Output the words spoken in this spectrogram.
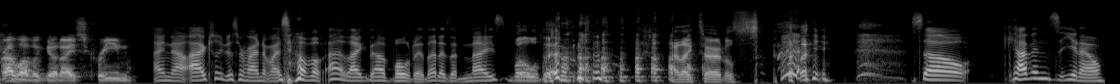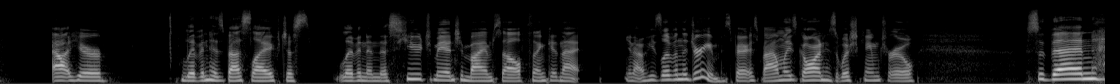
I love a good ice cream. I know. I actually just reminded myself of I like that boulder. That is a nice boulder. Boulder. I like turtles. so Kevin's, you know, out here living his best life, just living in this huge mansion by himself, thinking that, you know, he's living the dream. His, par- his family's gone, his wish came true. So then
